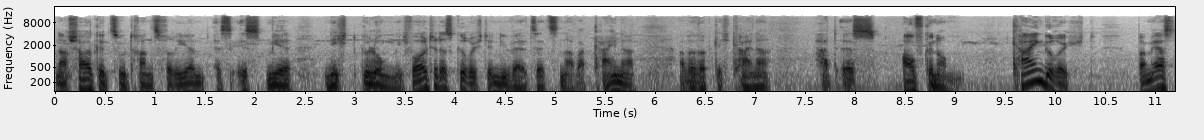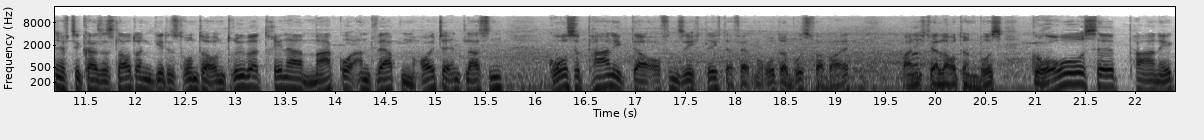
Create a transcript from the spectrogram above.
nach Schalke zu transferieren. Es ist mir nicht gelungen. Ich wollte das Gerücht in die Welt setzen, aber keiner, aber wirklich keiner hat es aufgenommen. Kein Gerücht. Beim ersten FC Kaiserslautern geht es drunter und drüber. Trainer Marco Antwerpen heute entlassen. Große Panik da offensichtlich. Da fährt ein roter Bus vorbei. War nicht der Lautern-Bus. Große Panik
